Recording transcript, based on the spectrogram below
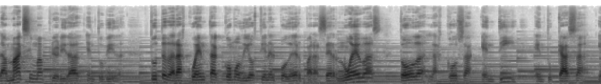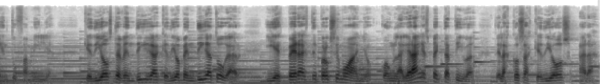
la máxima prioridad en tu vida. Tú te darás cuenta cómo Dios tiene el poder para hacer nuevas todas las cosas en ti, en tu casa, en tu familia. Que Dios te bendiga, que Dios bendiga tu hogar y espera este próximo año con la gran expectativa de las cosas que Dios hará.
